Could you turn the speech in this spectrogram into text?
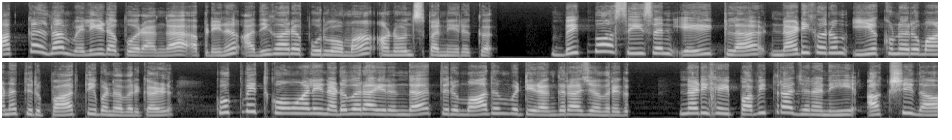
மக்கள் தான் வெளியிட போறாங்க அப்படின்னு அதிகாரப்பூர்வமாக அனௌன்ஸ் பண்ணியிருக்கு. பிக் பாஸ் சீசன் எயிட்டில் நடிகரும் இயக்குனருமான திரு பார்த்திபன் அவர்கள் குக் வித் கோமாளி நடுவராயிருந்த திரு மாதம்பட்டி ரங்கராஜ் அவர்கள் நடிகை பவித்ரா ஜனனி அக்ஷிதா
